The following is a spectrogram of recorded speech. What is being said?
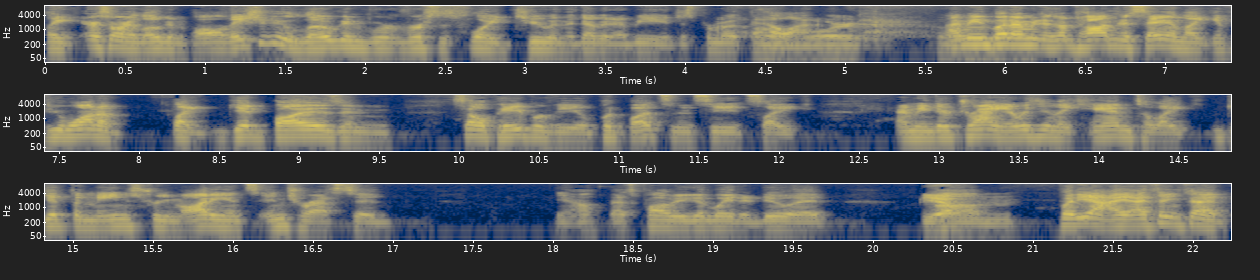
like, or sorry, Logan Paul, they should do Logan versus Floyd 2 in the WWE and just promote the oh, hell out Lord. of it. Oh, I mean, Lord. but I'm just, I'm, I'm just saying, like, if you want to, like, get buzz and sell pay per view, put butts in seats, like, I mean, they're trying everything they can to, like, get the mainstream audience interested. You know, that's probably a good way to do it. Yeah. Um, but yeah, I, I think that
